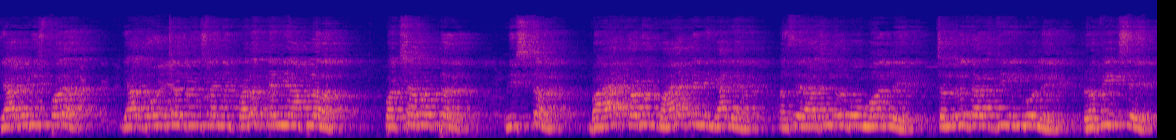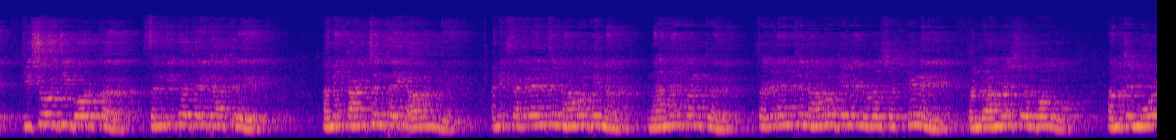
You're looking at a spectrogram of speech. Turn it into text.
यावेळी परत या दोन चार दिवसांनी परत त्यांनी आपलं पक्षाबद्दल निष्ठ बाहेर काढून बाहेर ते निघाल्या असे राजेंद्र भाऊ महल्ले चंद्रदासजी इंगोले रफिक से किशोरजी गोडकर संगीताताई ठाकरे आणि कांचनताई गावंडे. आणि सगळ्यांचे नावं घेणं नाना कंकर सगळ्यांचे नावं घेणं एवढं शक्य नाही. पण रामेश्वर भाऊ आमचे मोड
